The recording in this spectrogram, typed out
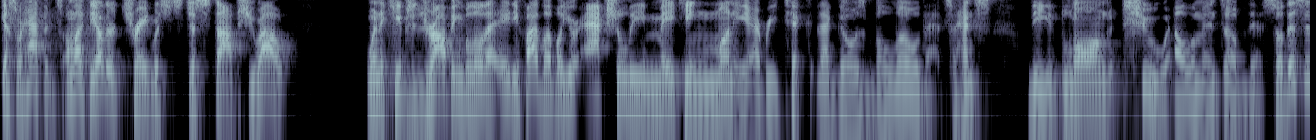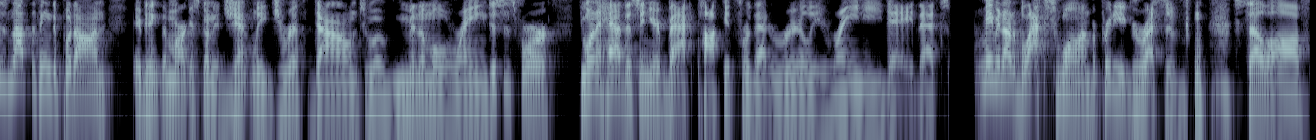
guess what happens? Unlike the other trade, which just stops you out, when it keeps dropping below that 85 level, you're actually making money every tick that goes below that. So hence the long two element of this. So this is not the thing to put on if you think the market's going to gently drift down to a minimal range. This is for you want to have this in your back pocket for that really rainy day. That's maybe not a black swan, but pretty aggressive sell off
